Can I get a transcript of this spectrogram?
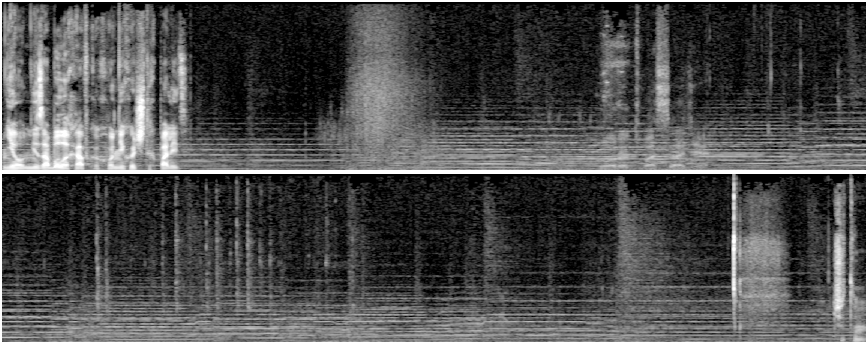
Не, он не забыл о хавках, он не хочет их полить. Что-то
